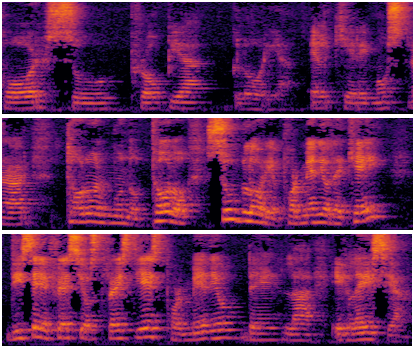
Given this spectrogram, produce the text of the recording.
por su propia gloria. Él quiere mostrar todo el mundo, todo su gloria por medio de qué? Dice Efesios 3:10, por medio de la iglesia.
